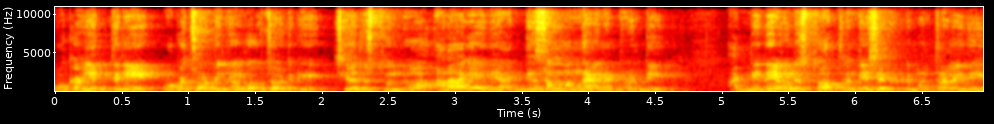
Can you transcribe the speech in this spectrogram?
ఒక వ్యక్తిని ఒక చోటు నుంచి ఇంకొక చోటుకి చేరుస్తుందో అలాగే ఇది అగ్ని సంబంధమైనటువంటి అగ్నిదేవుని స్తోత్రం చేసేటువంటి మంత్రం ఇది.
